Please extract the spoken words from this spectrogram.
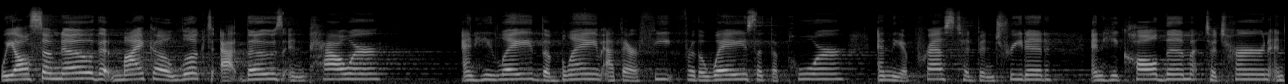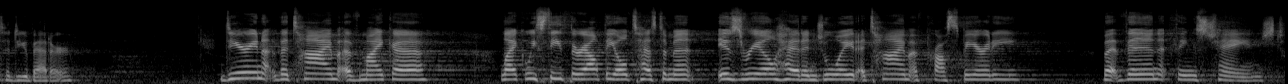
We also know that Micah looked at those in power and he laid the blame at their feet for the ways that the poor and the oppressed had been treated, and he called them to turn and to do better. During the time of Micah, like we see throughout the Old Testament, Israel had enjoyed a time of prosperity, but then things changed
